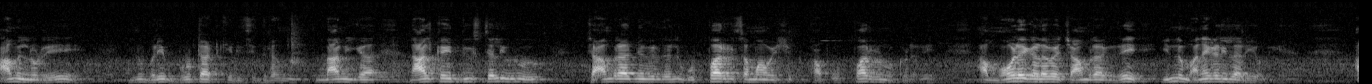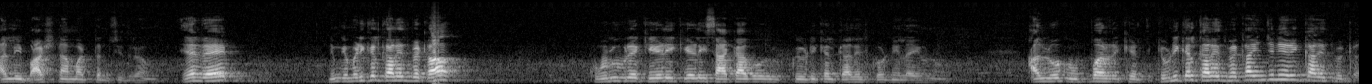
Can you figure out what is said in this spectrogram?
ಆಮೇಲೆ ನೋಡ್ರಿ ಇದು ಬರೀ ಬೂಟಾಟ್ಕಿರಿ ಸಿದ್ದರಾಮಯ್ಯ. ನಾನೀಗ ನಾಲ್ಕೈದು ದಿವಸದಲ್ಲಿ ಇವರು ಚಾಮರಾಜನಗರದಲ್ಲಿ ಉಪ್ಪಾರ ಸಮಾವೇಶಕ್ಕೆ ಪಾಪ ಉಪ್ಪಾರನ್ನು ಕೊಡ್ರಿ ಆ ಮೋಳೆಗಳವೇ ಚಾಮರಾಜನಗರ ಇನ್ನು ಮನೆಗಳಿಲ್ಲ ರೀ ಅವ್ರಿಗೆ ಅಲ್ಲಿ ಭಾಷಣ ಮಾಡಿ ತನಿಸಿದ್ರು ಅವನು ಏನ್ರೇ, ನಿಮಗೆ ಮೆಡಿಕಲ್ ಕಾಲೇಜ್ ಬೇಕಾ? ಕುರುಬ್ರೆ ಕೇಳಿ ಕೇಳಿ ಸಾಕಾಗೋದು ಕ್ಯೂಡಿಕಲ್ ಕಾಲೇಜ್ ಕೊಡ್ನಿಲ್ಲ ಇವನು. ಅಲ್ಲಿ ಹೋಗಿ ಉಪ್ಪಾರ ಕೇಳ್ತೀವಿ ಕ್ಯೂಡಿಕಲ್ ಕಾಲೇಜ್ ಬೇಕಾ ಇಂಜಿನಿಯರಿಂಗ್ ಕಾಲೇಜ್ ಬೇಕಾ?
